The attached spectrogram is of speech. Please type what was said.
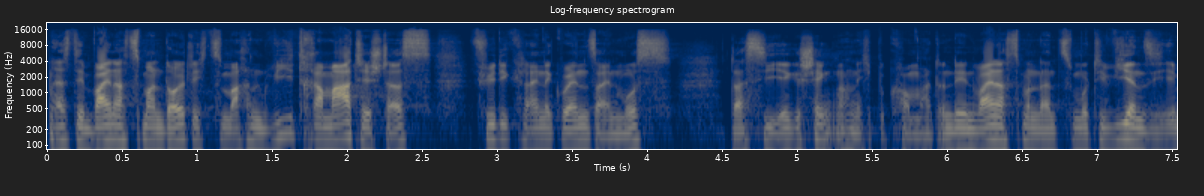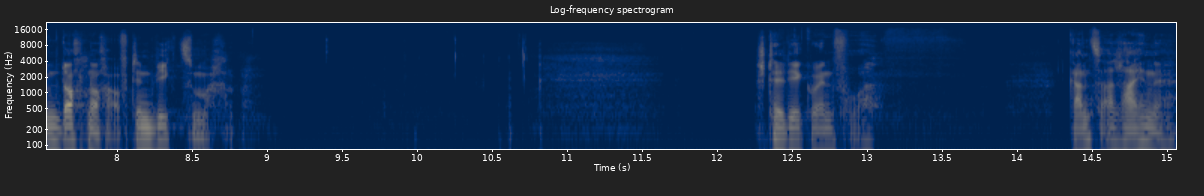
das dem Weihnachtsmann deutlich zu machen, wie dramatisch das für die kleine Gwen sein muss, dass sie ihr Geschenk noch nicht bekommen hat. Und den Weihnachtsmann dann zu motivieren, sich eben doch noch auf den Weg zu machen. Stell dir Gwen vor, ganz alleine,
